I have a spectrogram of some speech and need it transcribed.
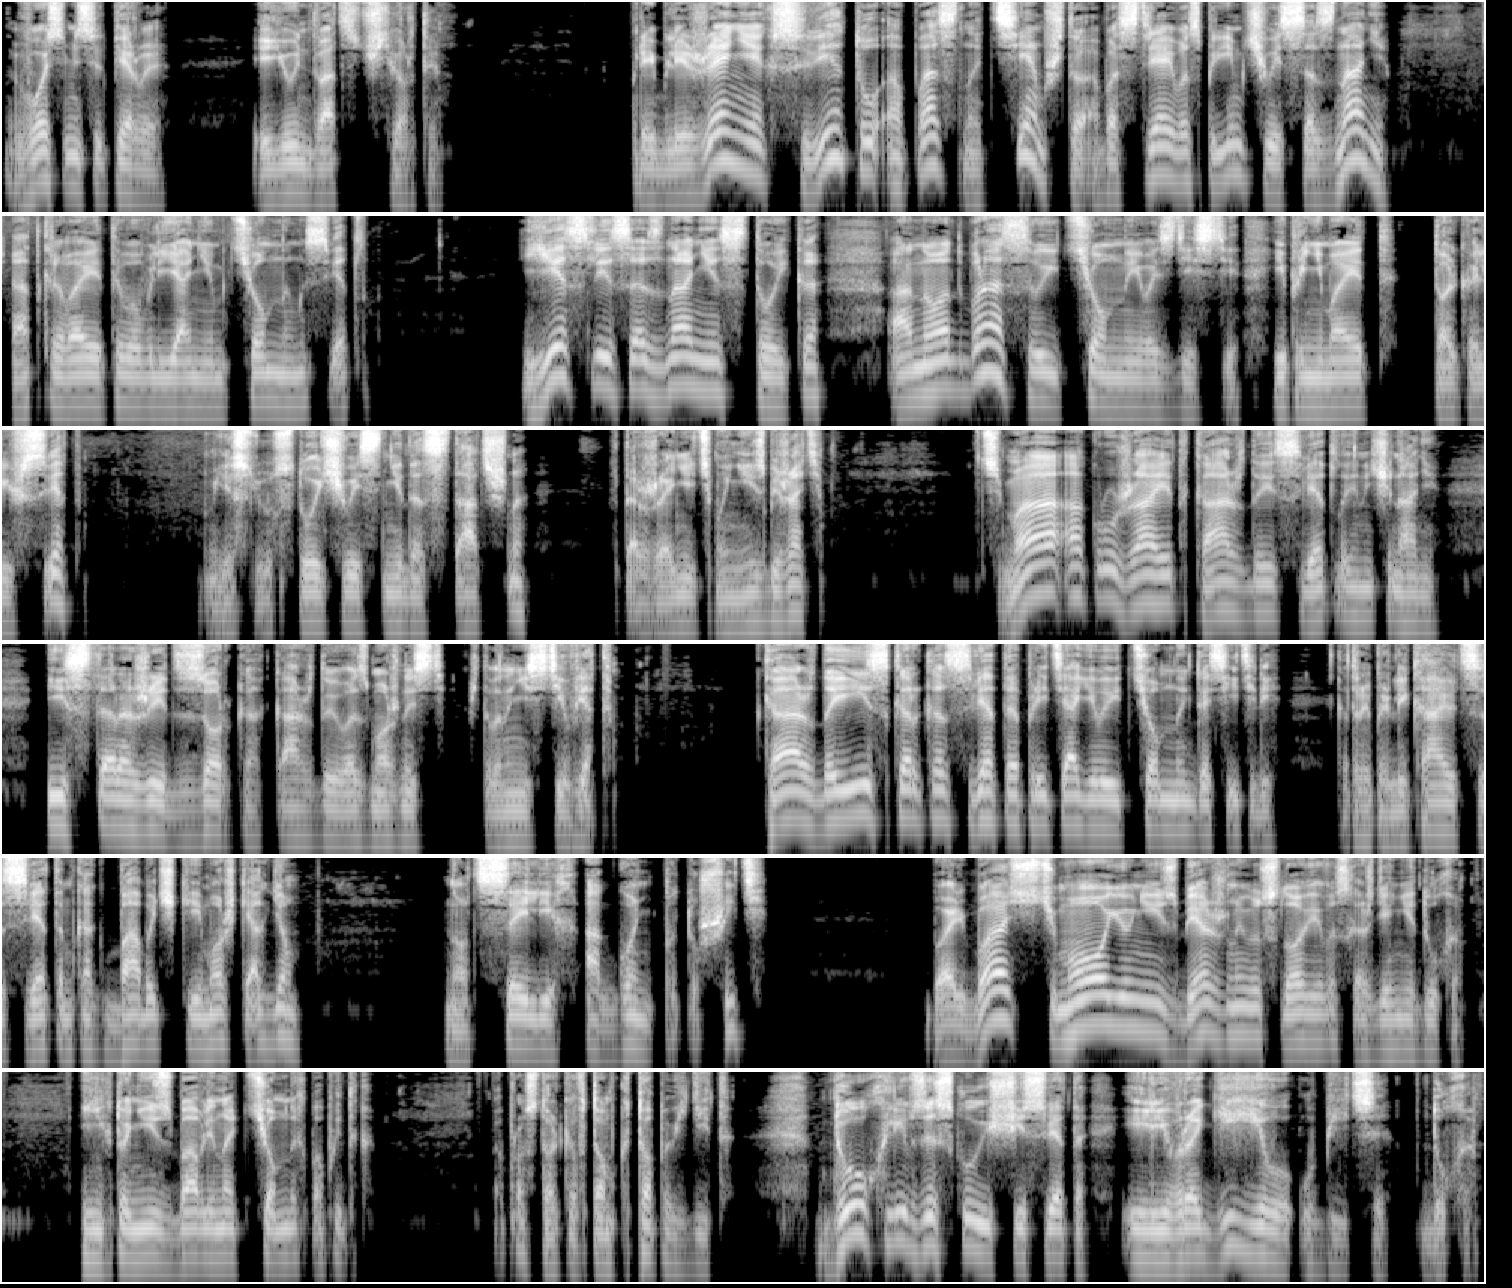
81. Июнь 24. Приближение к свету опасно тем, что, обостряя восприимчивость сознания, открывает его влиянием темным и светлым. Если сознание стойко, оно отбрасывает темные воздействия и принимает только лишь свет. Если устойчивость недостаточно, вторжение тьмы не избежать. Тьма окружает каждое светлое начинание — и сторожит зорко каждую возможность, чтобы нанести вред. Каждая искорка света притягивает темных гасителей, которые привлекаются светом, как бабочки и мошки огнем. Но цель их — огонь потушить. Борьба с тьмою — неизбежное условие восхождения духа, и никто не избавлен от темных попыток. Вопрос только в том, кто победит — дух ли взыскующий света или враги его убийцы духа.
